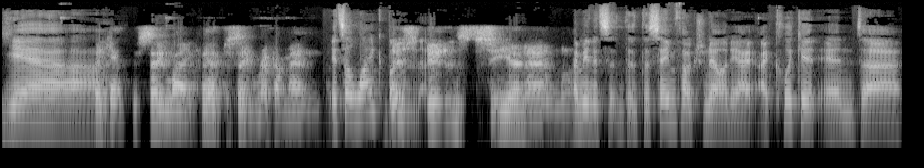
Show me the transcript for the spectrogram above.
Yeah, They can't just say like; they have to say recommend. it's a like button. This though. is CNN. I mean, it's the, the same functionality. I, I click it and uh,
